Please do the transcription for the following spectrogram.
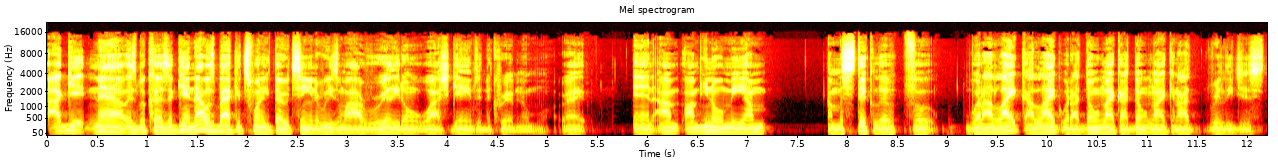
I get now is because again, that was back in 2013. The reason why I really don't watch games in the crib no more, right? And I'm I'm you know me, I'm I'm a stickler for what I like. I like what I don't like. I don't like, and I really just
